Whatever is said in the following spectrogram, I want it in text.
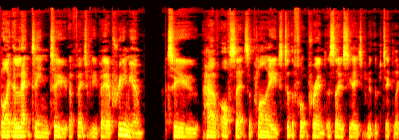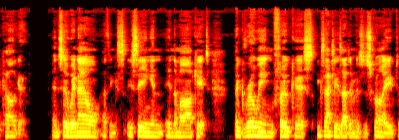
by electing to effectively pay a premium to have offsets applied to the footprint associated with the particular cargo. And so we're now, I think, seeing in, in the market a growing focus, exactly as Adam has described,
